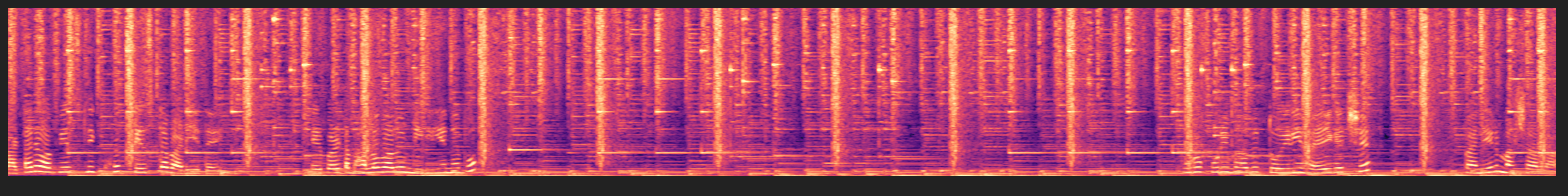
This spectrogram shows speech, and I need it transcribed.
বাটারে অবভিয়াসলি খুব টেস্টটা বাড়িয়ে দেয়। এরপর এটা ভালোভাবে মিলিয়ে নেব। পুরোপুরিভাবে তৈরি হয়ে গেছে পনির মশালা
